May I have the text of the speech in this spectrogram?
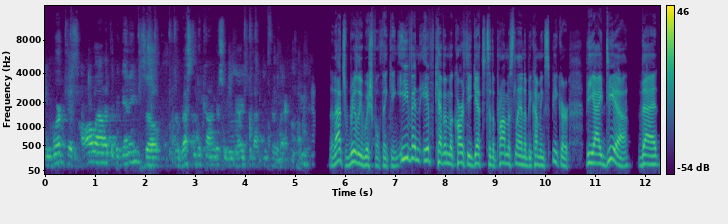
we worked this all out at the beginning, so the rest of the Congress will be very productive for the American public. Now, that's really wishful thinking. Even if Kevin McCarthy gets to the promised land of becoming Speaker, the idea that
